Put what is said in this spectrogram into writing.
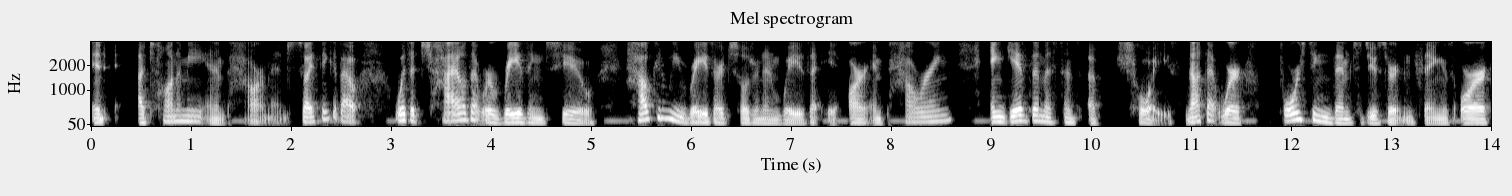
in autonomy and empowerment. So I think about with a child that we're raising too, how can we raise our children in ways that are empowering and give them a sense of choice? Not that we're forcing them to do certain things or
